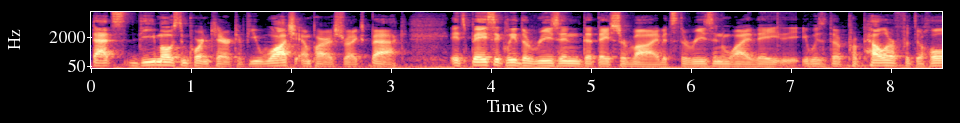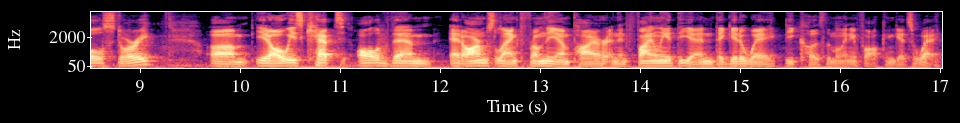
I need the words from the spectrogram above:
that's the most important character. If you watch Empire Strikes Back, it's basically the reason that they survive. It's the reason why they. It was the propeller for the whole story. Um, it always kept all of them at arm's length from the Empire, and then finally at the end they get away because the Millennium Falcon gets away.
